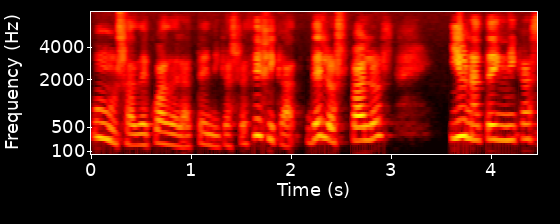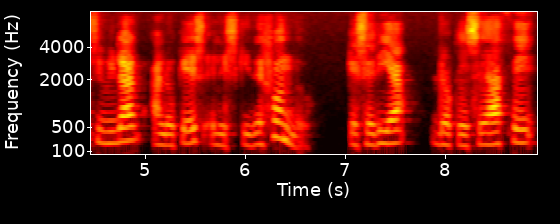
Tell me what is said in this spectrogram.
un uso adecuado de la técnica específica de los palos y una técnica similar a lo que es el esquí de fondo, que sería lo que se hace,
